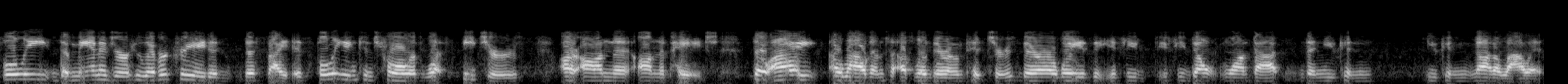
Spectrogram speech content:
fully, the manager, whoever created the site, is fully in control of what features are on the, on the page. So I allow them to upload their own pictures. There are ways that if you, if you don't want that, then you can, you can not allow it.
